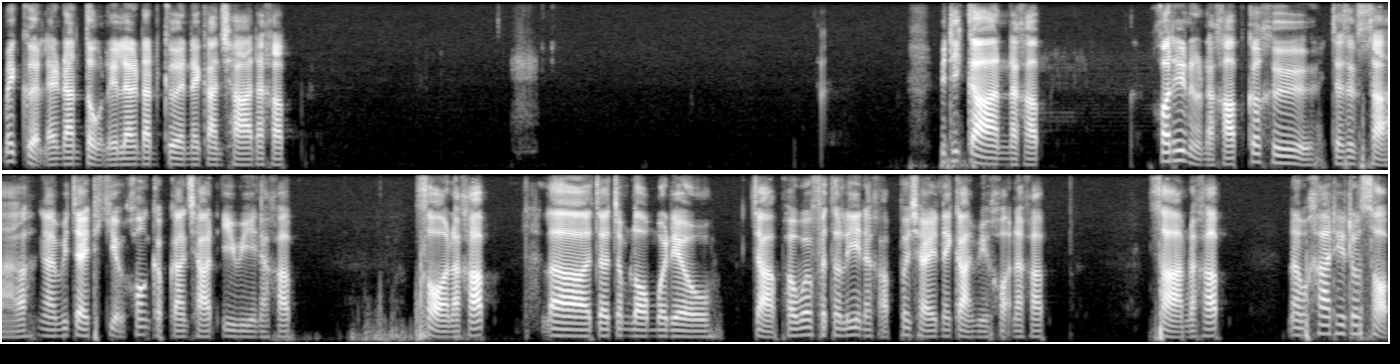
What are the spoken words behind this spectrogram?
ไม่เกิดแรงดันตกหรือแรงดันเกินในการชาร์จนะครับวิธีการนะครับ ข้อที่หนึ่งนะครับก็คือจะศึกษางานวิจัยที่เกี่ยวข้องกับการชาร์จ EV นะครับสองนะครับเราจะจำลองโมเดลจาก Power Factory นะครับเพื่อใช้ในการวิเคราะห์นะครับสามนะครับนำค่าที่ทดสอบ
